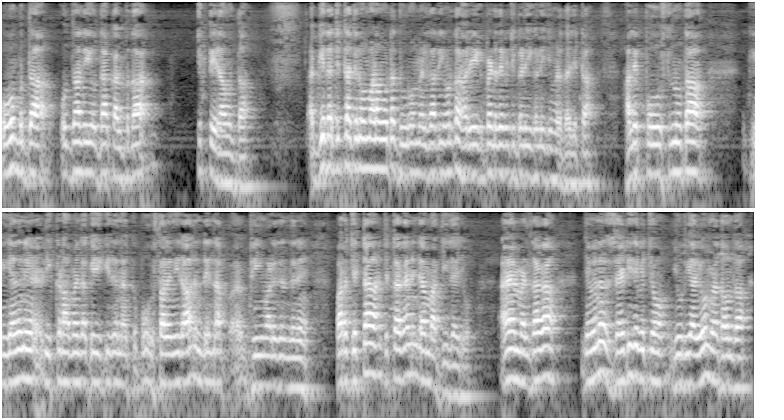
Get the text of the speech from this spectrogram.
ਉਹ ਮੁੱਦਾ ਉਦਾਂ ਦੀ ਉਦਾਂ ਕਲਪਦਾ ਚਿੱਟੇ ਦਾ ਮੁੱਦਾ। ਅੱਗੇ ਤਾਂ ਚਿੱਟਾ ਚਲੋ ਮਾੜਾ ਮੋਟਾ ਦੂਰੋਂ ਮਿਲਦਾ ਸੀ, ਹੁਣ ਤਾਂ ਹਰੇਕ ਪਿੰਡ ਦੇ ਵਿੱਚ ਗਲੀ ਗਲੀ 'ਚ ਮਿਲਦਾ ਚਿੱਟਾ। ਹਾਲੇ ਪੋਸਟ ਨੂੰ ਤਾਂ ਕੀ ਕਹਿੰਦੇ ਨੇ ਢੀਕਣਾ ਪੈਂਦਾ, ਕਈ ਕਿਤੇ ਨਾ ਪੋਸਟ ਵਾਲੇ ਨਹੀਂ ਰਾਹ ਦਿੰਦੇ ਨਾ ਫੀਮ ਵਾਲੇ ਦਿੰਦੇ ਨੇ। ਪਰ ਚਿੱਟਾ ਚਿੱਟਾ ਕਹਿੰਦੇ ਜਾਂ ਮਰਜ਼ੀ ਲੈ ਜਾਓ। ਐ ਮਿਲਦਾਗਾ ਜਿਵੇਂ ਨਾ ਸੋਸਾਇਟੀ ਦੇ ਵਿੱਚੋਂ ਯੂਰੀਆ ਉਹ ਮਿਲਦਾ ਹੁੰਦਾ,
